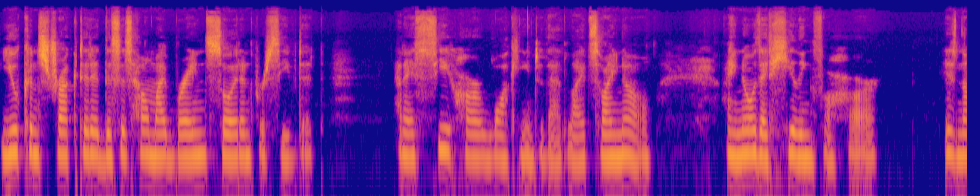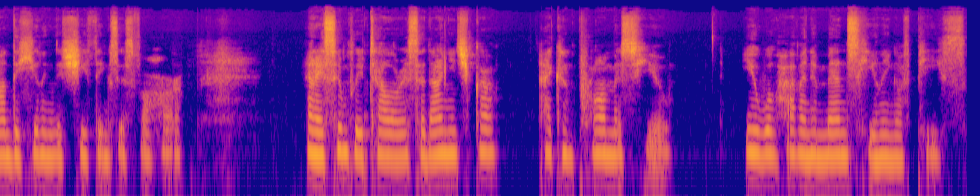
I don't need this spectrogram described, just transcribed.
you constructed it, this is how my brain saw it and perceived it. And I see her walking into that light. So I know, I know that healing for her is not the healing that she thinks is for her. And I simply tell her, I said, Anichka, I can promise you, you will have an immense healing of peace.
